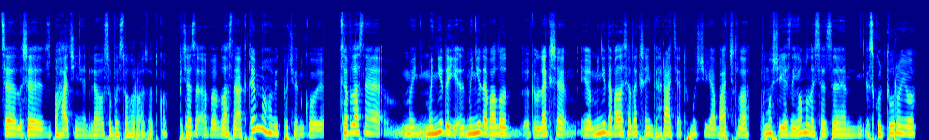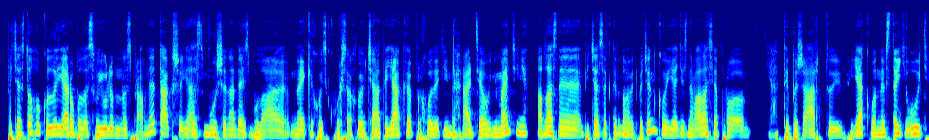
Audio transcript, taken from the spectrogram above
це лише збагачення для особистого розвитку. Під час власне активного відпочинку це власне мені дає мені давало легше, мені давалася легша інтеграція, тому що я бачила, тому що я знайомилася з, з культурою. Під час того, коли я робила свою улюблену справу, не так, що я змушена десь була на якихось курсах вивчати, як проходить інтеграція у Німеччині. А власне, під час активного відпочинку я дізнавалася про типи жарту, як вони встають,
